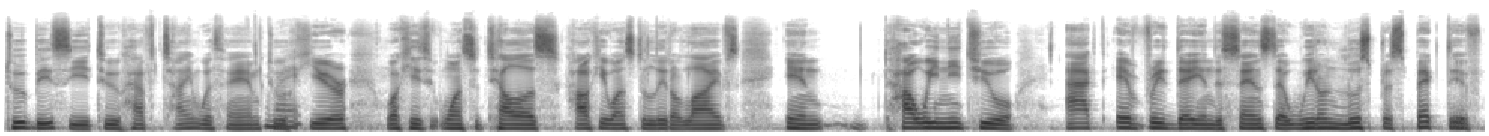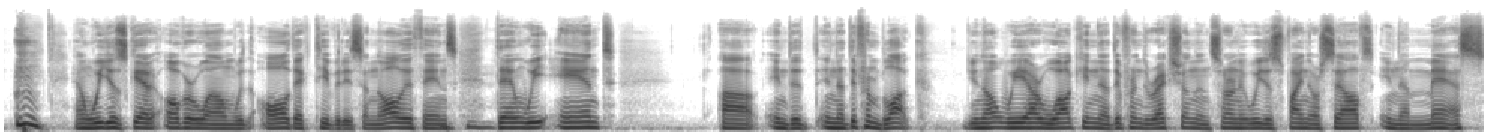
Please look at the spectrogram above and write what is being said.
too busy to have time with Him, to Right. hear what He wants to tell us, how He wants to lead our lives, and how we need to act every day in the sense that we don't lose perspective and we just get overwhelmed with all the activities and all the things, then we end uh, in the in a different block. You know, we are walking in a different direction, and suddenly we just find ourselves in a mess,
